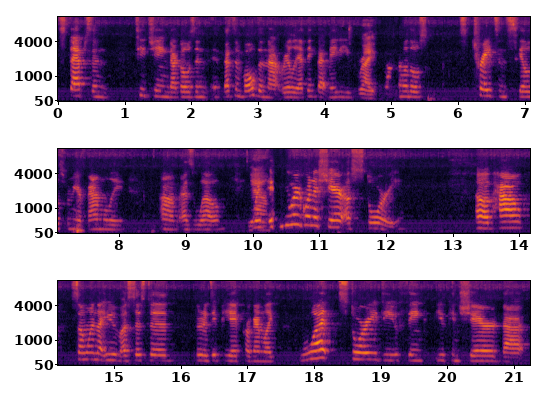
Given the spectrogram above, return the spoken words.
steps and teaching that goes in that's involved in that. Really, I think that maybe you Right. some of those traits and skills from your family um, as well. Yeah. When, if you were going to share a story of how someone that you've assisted through the DPA program, like what story do you think you can share that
